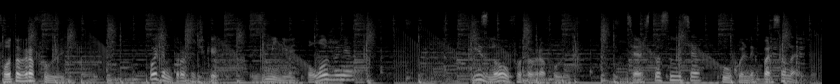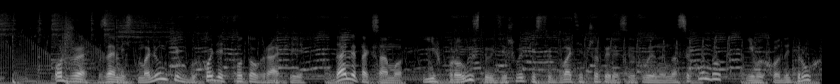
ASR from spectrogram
фотографують, потім трошечки змінюють положення і знову фотографують. Це ж стосується кукольних персонажів. Отже, замість малюнків виходять фотографії. Далі так само їх пролистують зі швидкістю 24 світлини на секунду і виходить рух.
